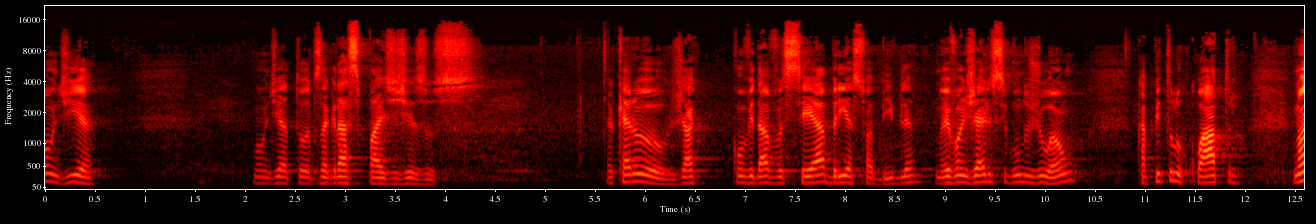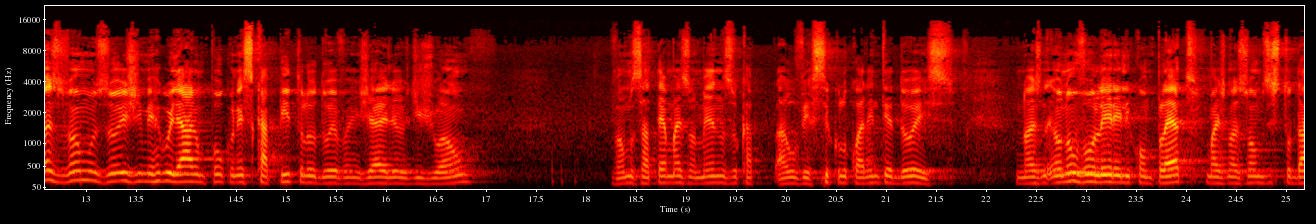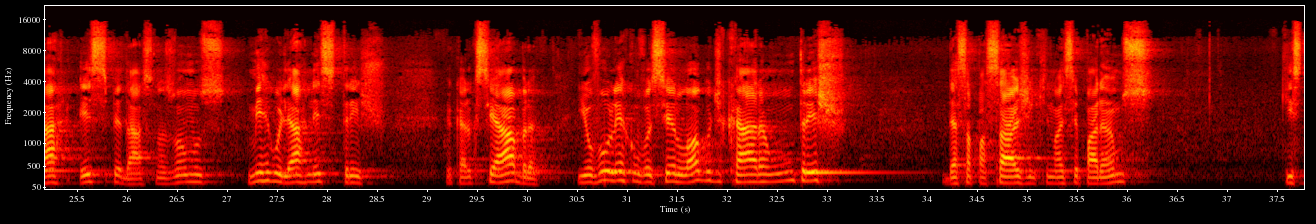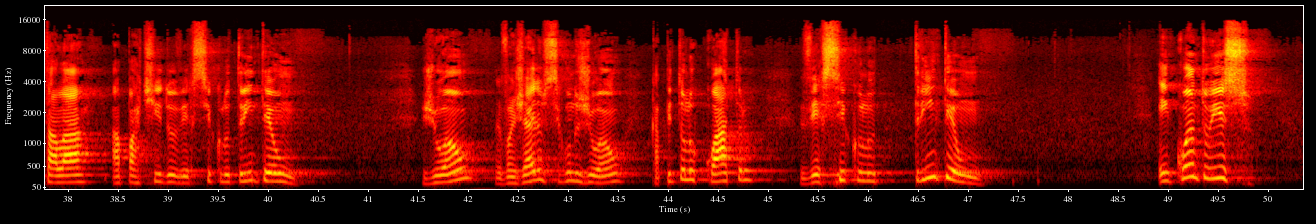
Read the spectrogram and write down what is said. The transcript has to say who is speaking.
Speaker 1: Bom dia. Bom dia a todos, a graça e paz de Jesus. Eu quero já convidar você a abrir a sua Bíblia no Evangelho segundo João, capítulo 4. Nós vamos hoje mergulhar um pouco nesse capítulo do Evangelho de João. Vamos até mais ou menos o, cap... o versículo 42. Nós, eu não vou ler ele completo, mas nós vamos estudar esse pedaço. Nós vamos mergulhar nesse trecho. Eu quero que você abra e eu vou ler com você logo de cara um trecho dessa passagem que nós separamos, que está lá a partir do versículo 31. João, Evangelho segundo João, capítulo 4, versículo 31. Enquanto isso,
